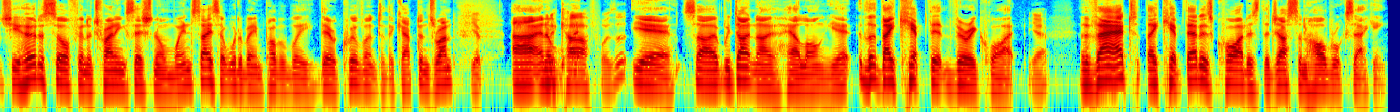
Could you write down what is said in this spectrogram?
She hurt herself in a training session on Wednesday, so it would have been probably their equivalent to the captain's run. Yep. Uh, and The it- calf was it? Yeah. So we don't know how long yet. They kept that very quiet. Yeah. That they kept that as quiet as the Justin Holbrook sacking.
